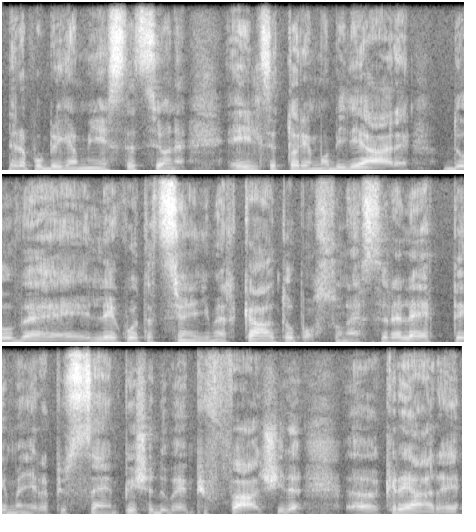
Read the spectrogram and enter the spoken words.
della pubblica amministrazione è il settore immobiliare dove le quotazioni di mercato possono essere lette in maniera più semplice, dove è più facile eh, creare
